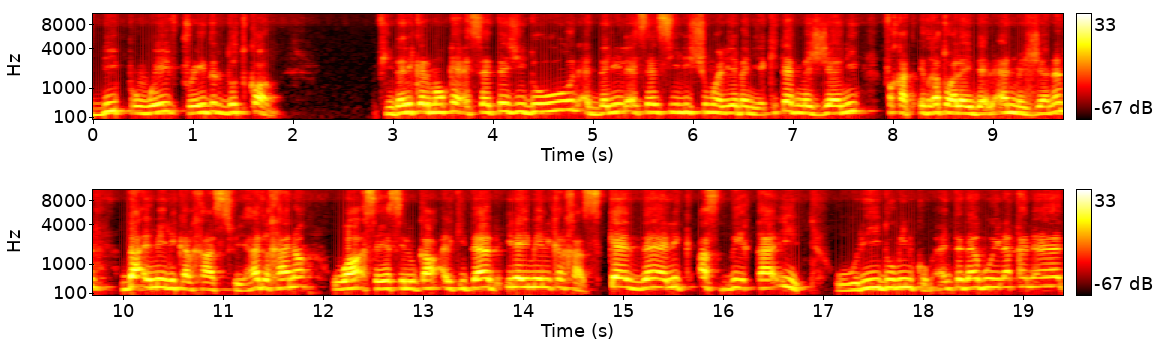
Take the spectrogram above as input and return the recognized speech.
deepwavetrader.com في ذلك الموقع ستجدون الدليل الأساسي للشموع اليابانية. كتاب مجاني فقط اضغطوا على يده الآن مجانا. ضع إيميلك الخاص في هذه الخانة وسيصلك الكتاب إلى إيميلك الخاص. كذلك أصدقائي أريد منكم أن تذهبوا إلى قناة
